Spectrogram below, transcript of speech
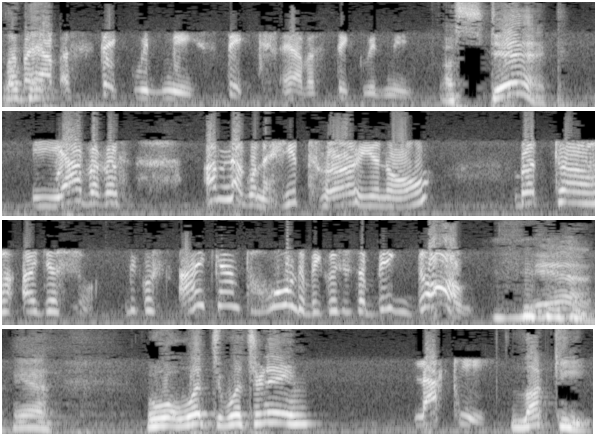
but I have a stick with me. Stick. I have a stick with me. A stick. Yeah, because I'm not gonna hit her, you know. But uh, I just because I can't hold it because it's a big dog. yeah, yeah. Well, what's what's her name? Lucky. Lucky.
